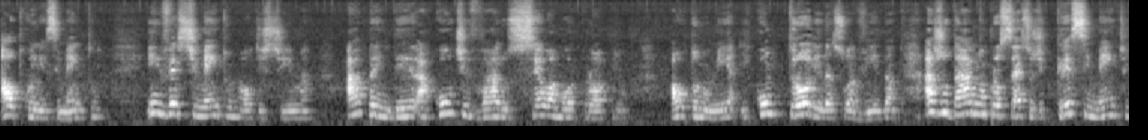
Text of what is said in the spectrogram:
autoconhecimento, investimento na autoestima, aprender a cultivar o seu amor próprio, autonomia e controle da sua vida, ajudar no processo de crescimento e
